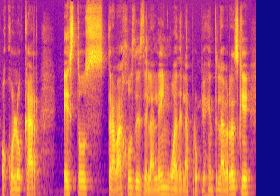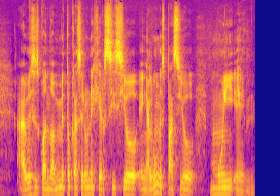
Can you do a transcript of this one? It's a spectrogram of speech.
o colocar estos trabajos desde la lengua de la propia gente. La verdad es que a veces cuando a mí me toca hacer un ejercicio en algún espacio muy em,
